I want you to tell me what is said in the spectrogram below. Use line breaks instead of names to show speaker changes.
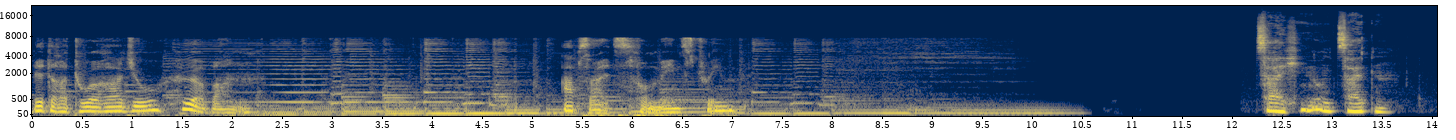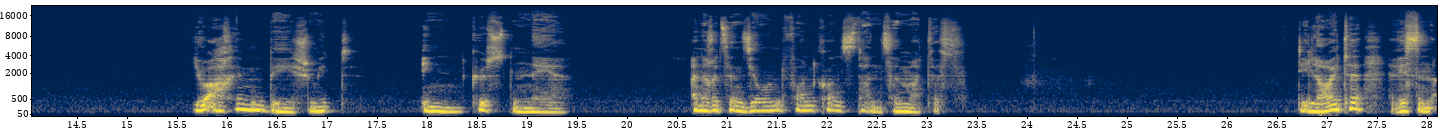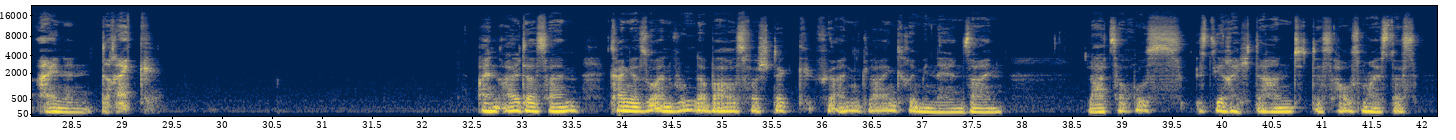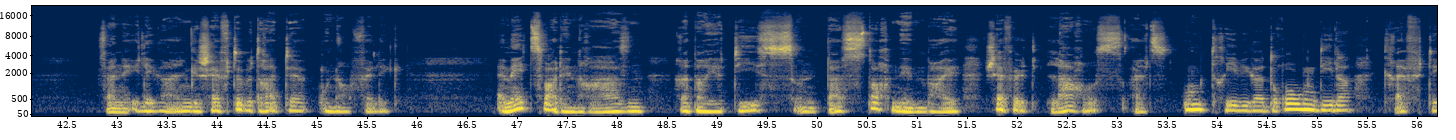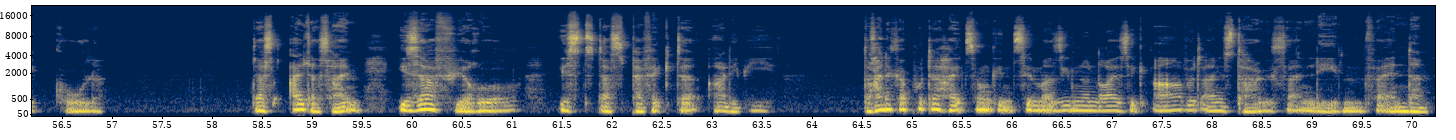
Literaturradio Hörbahn. Abseits vom Mainstream. Zeichen und Zeiten. Joachim B. Schmidt in Küstennähe. Eine Rezension von Konstanze Mattes. Die Leute wissen einen Dreck. Ein Altersheim kann ja so ein wunderbares Versteck für einen Kleinkriminellen sein. Lazarus ist die rechte Hand des Hausmeisters. Seine illegalen Geschäfte betreibt er unauffällig. Er mäht zwar den Rasen, repariert dies und das, doch nebenbei scheffelt Larus als umtriebiger Drogendealer kräftig Kohle. Das Altersheim Isafirur ist das perfekte Alibi. Doch eine kaputte Heizung in Zimmer 37a wird eines Tages sein Leben verändern.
